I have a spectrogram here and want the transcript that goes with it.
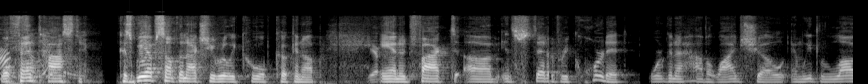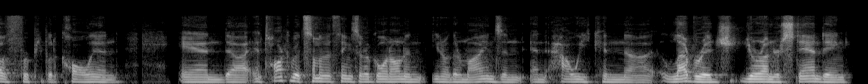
Well, fantastic. Because we have something actually really cool cooking up. Yep. And in fact, um, instead of record it, we're going to have a live show, and we'd love for people to call in and uh, and talk about some of the things that are going on in you know their minds and and how we can uh, leverage your understanding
